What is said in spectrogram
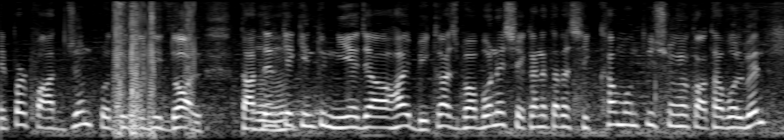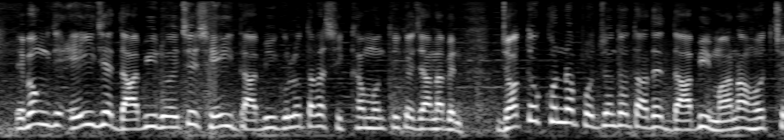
এরপর পাঁচজন প্রতিনিধি দল তাদেরকে কিন্তু নিয়ে যাওয়া হয় বিকাশ ভবনে। সেখানে তারা শিক্ষামন্ত্রীর সঙ্গে কথা বলবেন এবং যে এই যে দাবি রয়েছে সেই দাবিগুলো তারা শিক্ষামন্ত্রীকে জানাবেন। যতক্ষণ না পর্যন্ত তাদের দাবি মানা হচ্ছে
